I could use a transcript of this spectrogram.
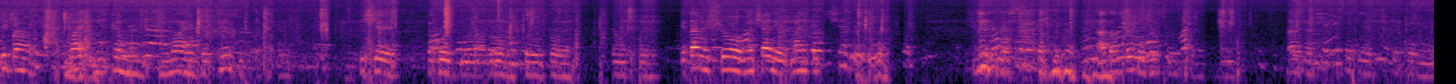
Типа ма- ну, прям маленькая церковь в пещере такой ну, огромный такой условие. И там еще в начале маленькая пещера. Дырка просто. А там сверху уже всё. Там же всякие церковные.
